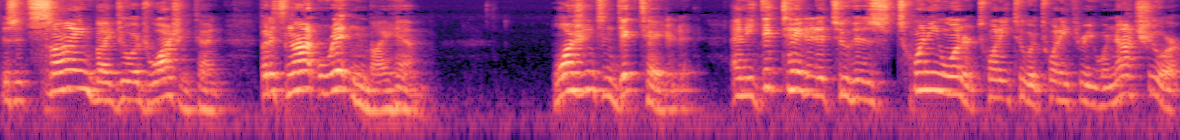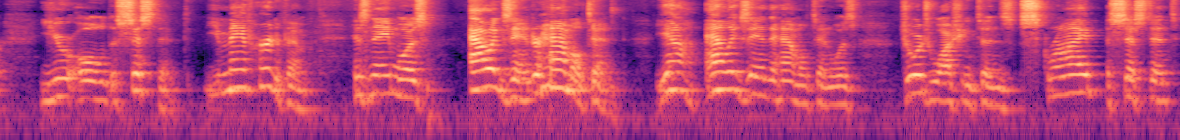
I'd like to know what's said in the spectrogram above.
is it's signed by George Washington, but it's not written by him. Washington dictated it, and he dictated it to his 21 or 22 or 23, we're not sure, year old assistant. You may have heard of him. His name was Alexander Hamilton. Yeah, Alexander Hamilton was George Washington's scribe assistant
